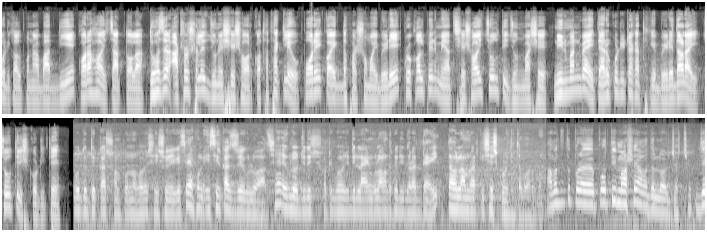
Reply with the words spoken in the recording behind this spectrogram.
পরিকল্পনা বাদ দিয়ে করা হয় চারতলা। দু হাজার আঠারো সালের জুনে শেষ হওয়ার কথা থাকলেও পরে কয়েক দফা সময় বেড়ে প্রকল্পের মেয়াদ শেষ হয় চলতি জুন মাসে। নির্মাণ ব্যয় তেরো কোটি টাকা থেকে বেড়ে দাঁড়ায় চৌত্রিশ কোটিতে। বৈদ্যুতিক কাজ সম্পূর্ণভাবে শেষ হয়ে গেছে। এখন এসির কাজ যেগুলো আছে এগুলো যদি সঠিকভাবে যদি লাইনগুলো আমাদেরকে যদি ওরা দেয় তাহলে আমরা আর কি শেষ করে দিতে পারব। আমাদের তো প্রায় প্রতি মাসে আমাদের লস যাচ্ছে। যে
